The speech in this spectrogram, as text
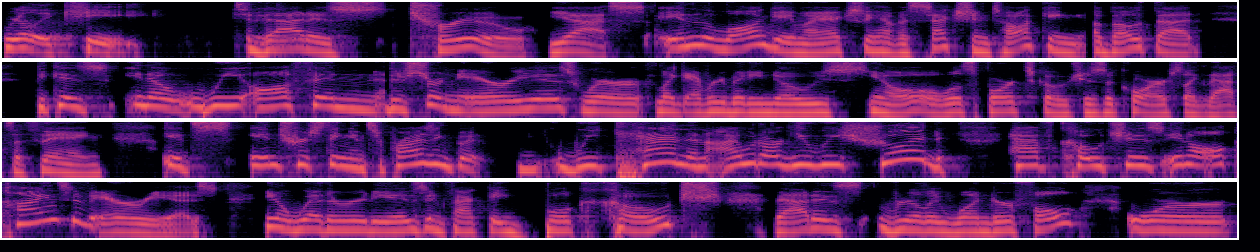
really key that is true. Yes. In the long game, I actually have a section talking about that because, you know, we often, there's certain areas where like everybody knows, you know, oh, well, sports coaches, of course, like that's a thing. It's interesting and surprising, but we can, and I would argue we should have coaches in all kinds of areas, you know, whether it is, in fact, a book coach, that is really wonderful, or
